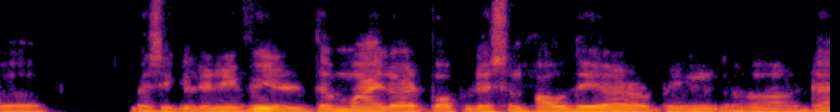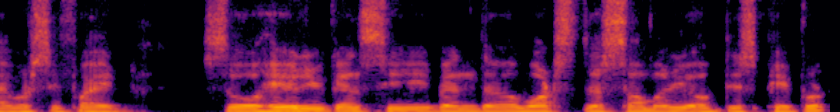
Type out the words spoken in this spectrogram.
uh, basically revealed the myeloid population how they are being uh, diversified. So here you can see when the what's the summary of this paper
